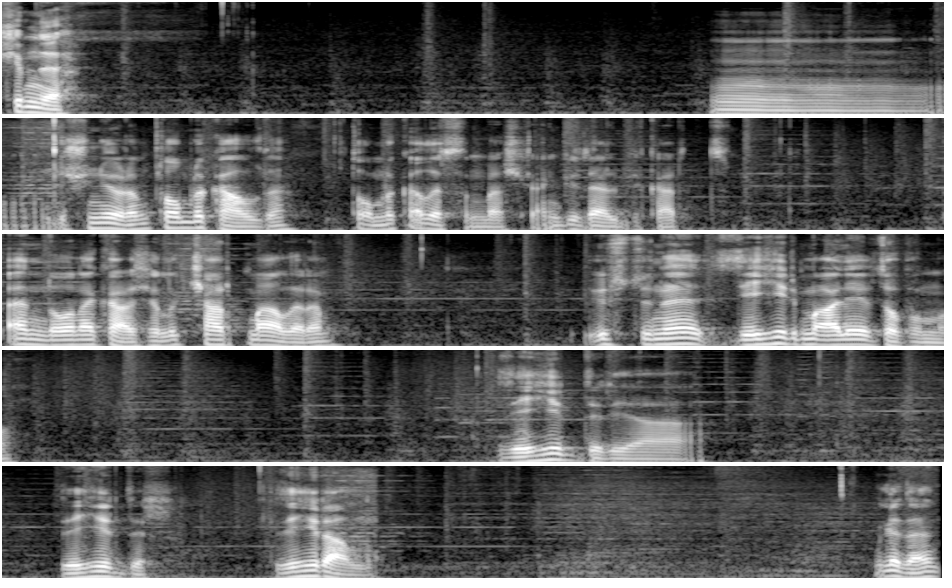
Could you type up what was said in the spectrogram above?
Şimdi. Hmm, düşünüyorum. Tomruk aldı. Tomruk alırsın başkan. Güzel bir kart. Ben de ona karşılık çarpma alırım. Üstüne zehir mi alev topu mu? Zehirdir ya. Zehirdir. Zehir aldım. Neden?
